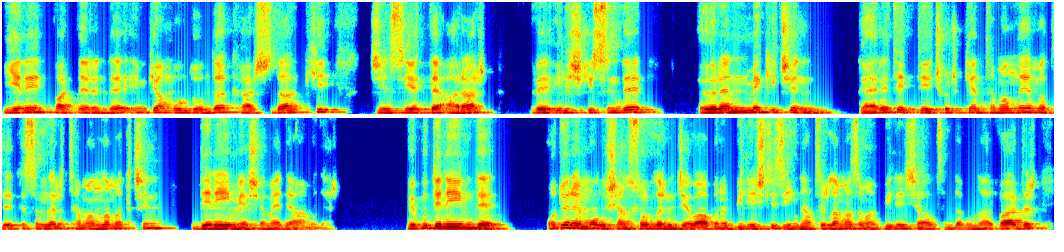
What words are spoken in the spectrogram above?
yeni partnerinde imkan bulduğunda karşıdaki cinsiyette arar ve ilişkisinde öğrenmek için gayret ettiği, çocukken tamamlayamadığı kısımları tamamlamak için deneyim yaşamaya devam eder. Ve bu deneyimde o dönem oluşan soruların cevabını bilinçli zihin hatırlamaz ama bilinç altında bunlar vardır.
